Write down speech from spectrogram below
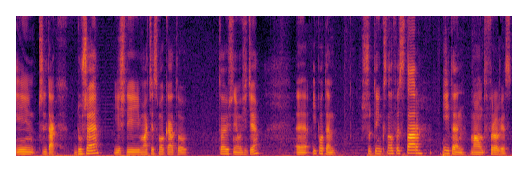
I czyli tak, dusze, jeśli macie smoka, to to już nie musicie. E, I potem Shooting Snowfest Star i ten Mount Frovius.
